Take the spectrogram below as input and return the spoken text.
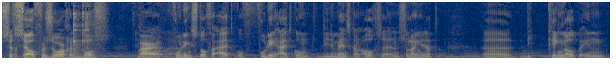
zichzelf verzorgend bos waar voedingsstoffen uit, of voeding uitkomt die de mens kan oogsten. En zolang je dat, eh, die kringlopen in,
